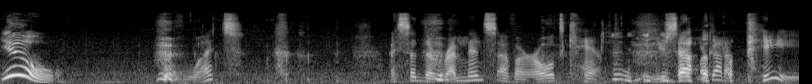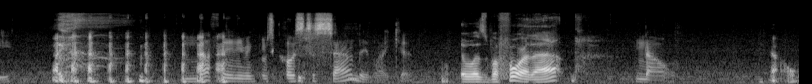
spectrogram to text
You. What? I said the remnants of our old camp. And you said you gotta pee. Nothing even comes close to sounding like it. It was before that. No, No.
